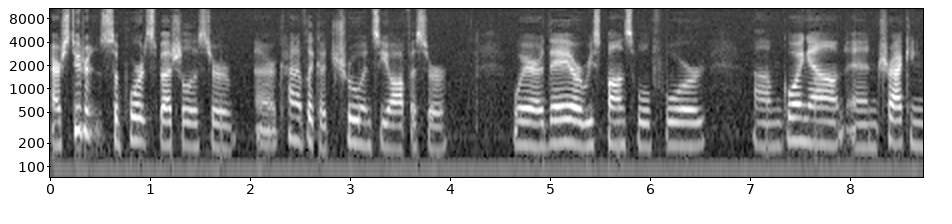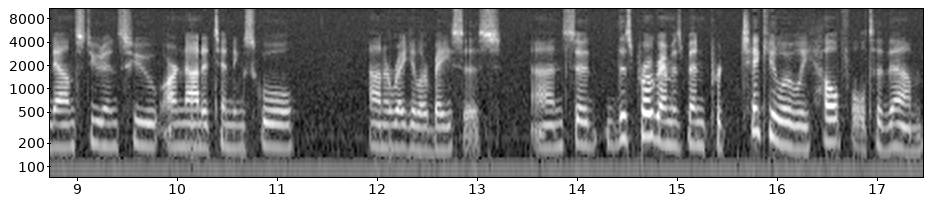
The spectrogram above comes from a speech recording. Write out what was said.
Our student support specialists are, are kind of like a truancy officer, where they are responsible for um, going out and tracking down students who are not attending school on a regular basis. And so this program has been particularly helpful to them.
